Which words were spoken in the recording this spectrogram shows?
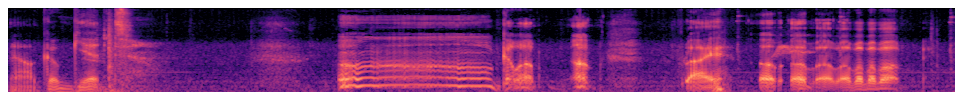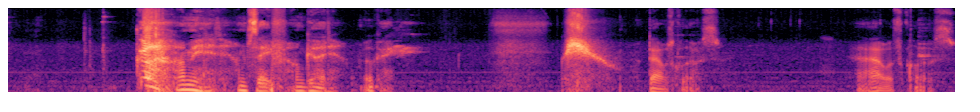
Now go get Oh, go up, up, fly, up, up, up, up, up, up, up. I made it. I'm safe. I'm good. Okay. Whew. That was close. That was close.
